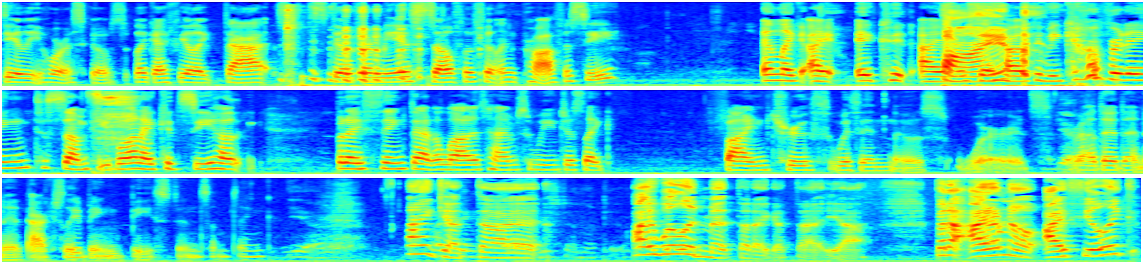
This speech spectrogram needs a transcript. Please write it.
daily horoscopes. Like I feel like that still for me is self-fulfilling prophecy. And like I it could I understand how it could be comforting to some people and I could see how but I think that a lot of times we just like find truth within those words Yeah. rather than it actually being based in something. Yeah. I I get I that. understand that. I will admit that I get that. Yeah, but I, I don't know. I feel like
